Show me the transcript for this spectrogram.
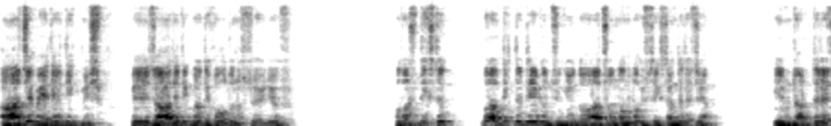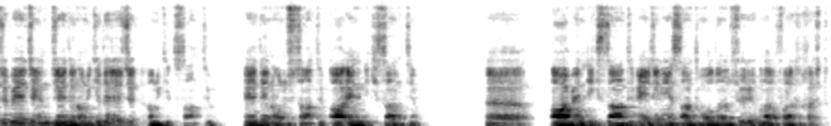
AC BD dikmiş. BC AD dik burada dik olduğunu söylüyor. O zaman şu dikse burada diktir diyebilirim. Çünkü doğru açı olduğundan dolayı 180 derece. 24 derece BC'nin. CD'nin 12 derece 12 santim. ED'nin 13 santim. AE'nin 2 santim. Ee, AB'nin 2 santim. EC'nin 7 santim olduğunu söylüyor. Bunların farkı kaçtır?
